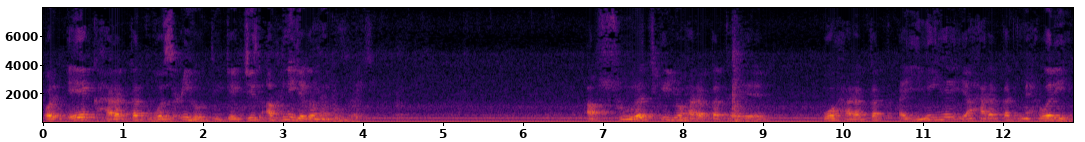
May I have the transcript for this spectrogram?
اور ایک حرکت وضعی ہوتی کہ ایک چیز اپنی جگہ میں گھوم رہی اب سورج کی جو حرکت ہے، وہ حرکت عینی ہے یا حرکت محوری ہے؟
